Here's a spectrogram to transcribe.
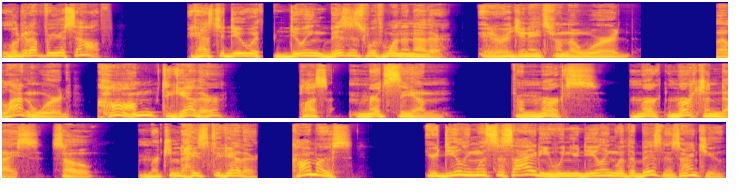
Look it up for yourself. It has to do with doing business with one another. It originates from the word, the Latin word com, together, plus mercium, from merx, merc, merchandise. So merchandise together. Commerce. You're dealing with society when you're dealing with a business, aren't you?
